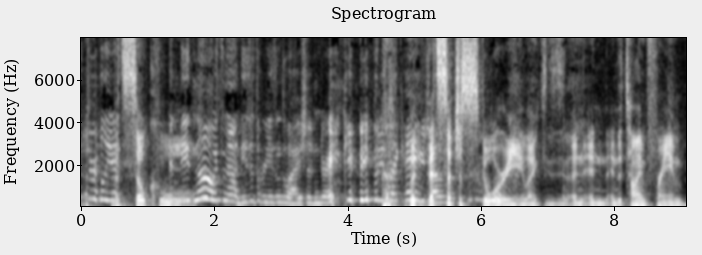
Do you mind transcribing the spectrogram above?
That's really That's so cool. These, no, it's not. These are the reasons why I shouldn't drink. but he's like, hey, but that's such a story like in, in in the time frame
